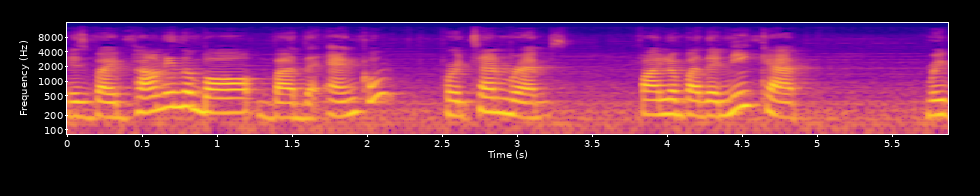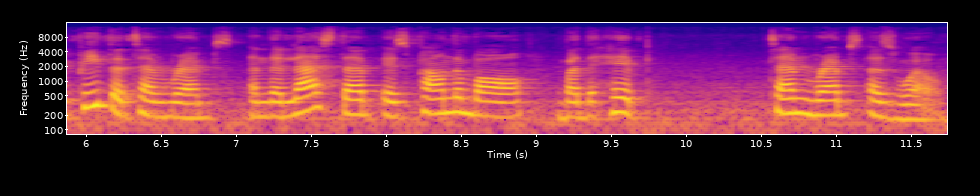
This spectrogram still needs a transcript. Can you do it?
is by pounding the ball by the ankle for 10 reps, followed by the kneecap. Repeat the 10 reps, and the last step is pound the ball by the hip 10 reps as well.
